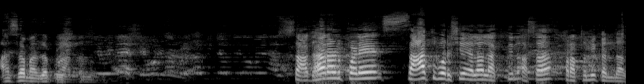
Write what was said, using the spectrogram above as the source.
असा माझा प्रश्न साधारणपणे सात वर्ष याला लागतील असा प्राथमिक अंदाज.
